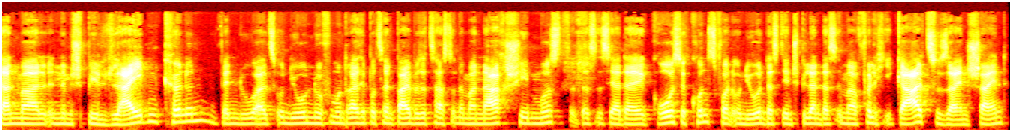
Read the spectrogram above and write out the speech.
dann mal in einem Spiel leiden können, wenn du als Union nur 35% Ballbesitz hast und immer nachschieben musst. Das ist ja die große Kunst von Union, dass den Spielern das immer völlig egal zu sein scheint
